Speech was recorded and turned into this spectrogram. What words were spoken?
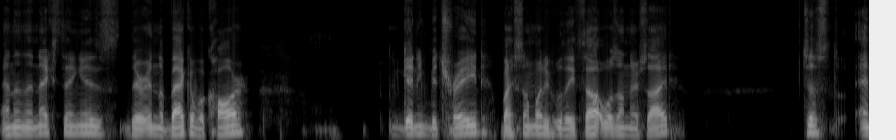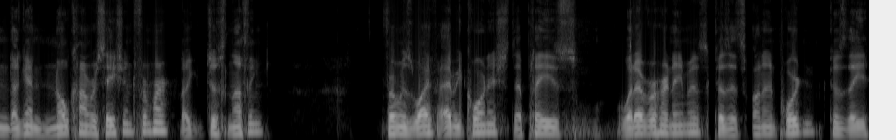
And then the next thing is they're in the back of a car getting betrayed by somebody who they thought was on their side. Just and again, no conversation from her, like just nothing. From his wife Abbie Cornish that plays whatever her name is because it's unimportant because they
